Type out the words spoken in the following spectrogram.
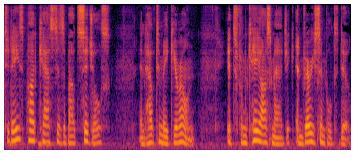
Today's podcast is about sigils and how to make your own. It's from Chaos Magic and very simple to do.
